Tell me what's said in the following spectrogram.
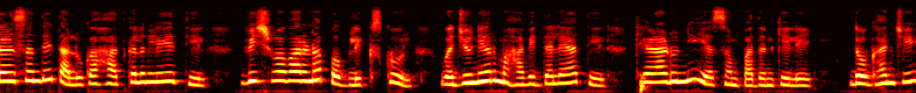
तळसंदे तालुका हातकलंगले येथील विश्ववारणा पब्लिक स्कूल व ज्युनियर महाविद्यालयातील खेळाडूंनी यश संपादन केले. दोघांची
